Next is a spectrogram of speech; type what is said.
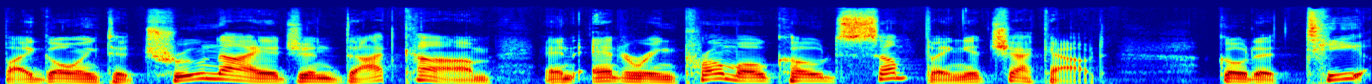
by going to truniagen.com and entering promo code SOMETHING at checkout go to T-R-U-N-I-A-G-E-N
